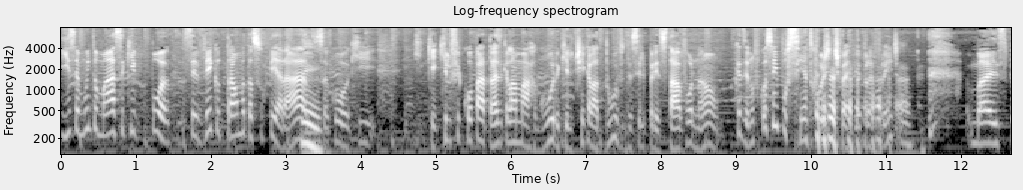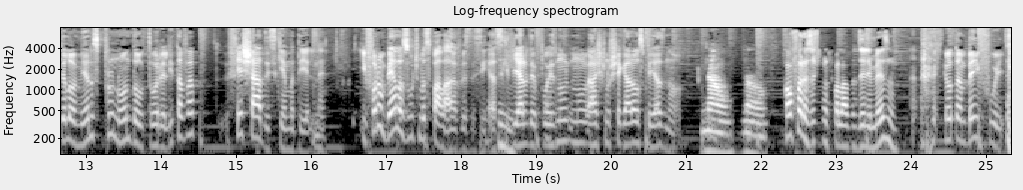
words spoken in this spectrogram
isso é muito massa que, pô, você vê que o trauma tá superado, Sim. sacou? Que, que, aquilo ficou pra trás, aquela amargura, que ele tinha aquela dúvida se ele prestava ou não. Quer dizer, não ficou 100% como a gente vai ver pra frente. Mas pelo menos pro nono doutor ali tava fechado o esquema dele, né? E foram belas últimas palavras, assim. As que vieram depois não, não- acho que não chegaram aos pés, não. Não, não. qual foram as últimas palavras dele mesmo? Eu também fui.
